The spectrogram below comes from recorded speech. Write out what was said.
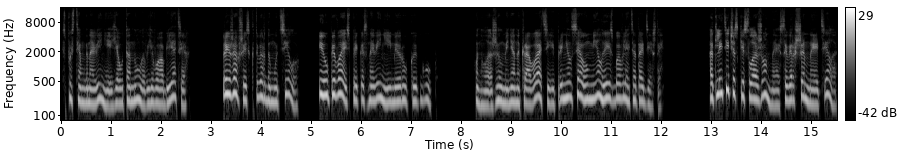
Спустя мгновение я утонула в его объятиях, прижавшись к твердому телу и упиваясь прикосновениями рук и губ. Он уложил меня на кровати и принялся умело избавлять от одежды. Атлетически сложенное, совершенное тело,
